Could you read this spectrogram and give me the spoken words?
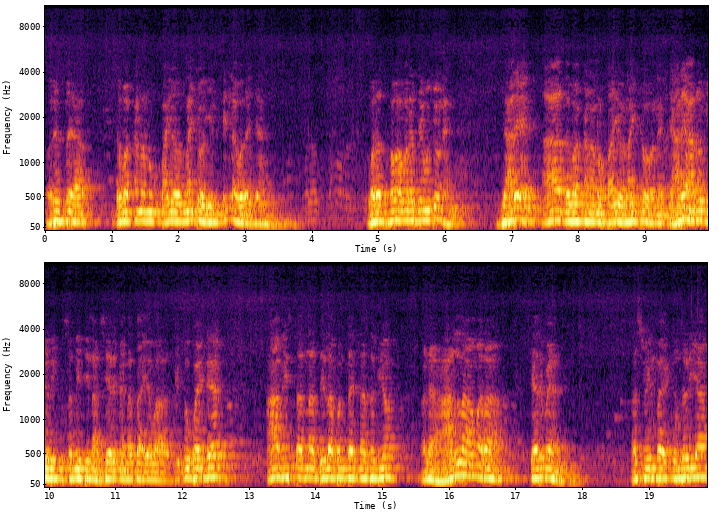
હરેશભાઈ આ દવાખાનાનો પાયો નાખ્યો એ કેટલા વર્ષ થયા? વરસ થવા વરસ જેવું થયું ને? જ્યારે આ દવાખાનાનો પાયો નાખ્યો અને ત્યારે આરોગ્ય સમિતિના ચેરમેન હતા એવા જીતુભાઈ ડેર આ વિસ્તારના જિલ્લા પંચાયતના સભ્યો અને હાલના અમારા ચેરમેન અશ્વિનભાઈ કુંજળિયા,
